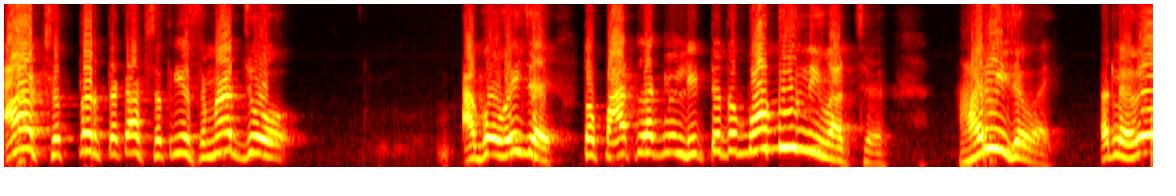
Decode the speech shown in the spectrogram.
આ સત્તર ટકા ક્ષત્રિય સમાજ જો આગો વહી જાય, તો પાંચ લાખની લીટ તો બહુ દૂરની વાત છે. હારી જવાય. એટલે હવે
